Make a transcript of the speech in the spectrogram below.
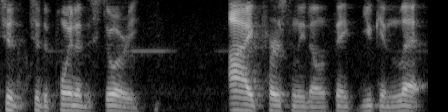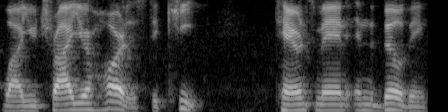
to to the point of the story, I personally don't think you can let while you try your hardest to keep Terance Mann in the building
